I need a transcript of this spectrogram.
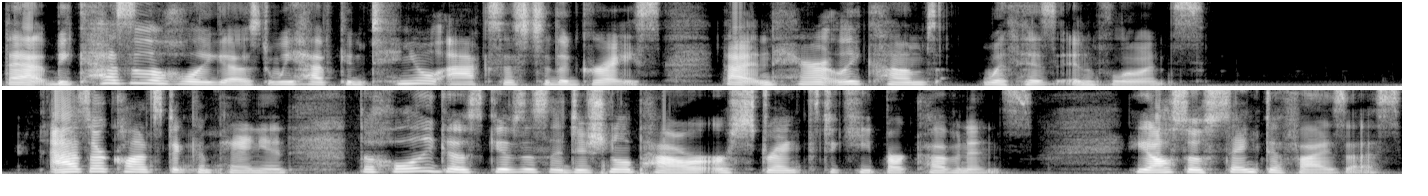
that because of the Holy Ghost, we have continual access to the grace that inherently comes with his influence. As our constant companion, the Holy Ghost gives us additional power or strength to keep our covenants. He also sanctifies us,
